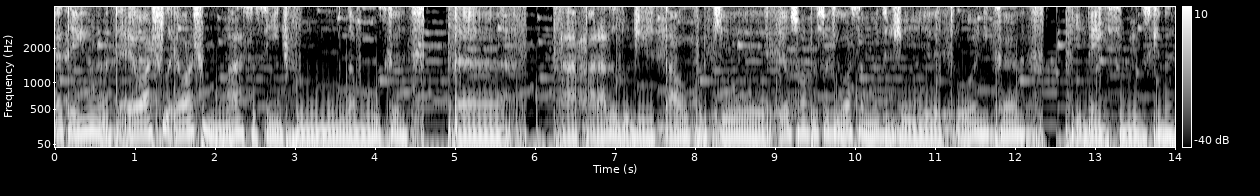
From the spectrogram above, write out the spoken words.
É, tem, eu acho, eu acho massa, assim, tipo, no mundo da música. Uh, a parada do digital, porque eu sou uma pessoa que gosta muito de eletrônica e dance music, né?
